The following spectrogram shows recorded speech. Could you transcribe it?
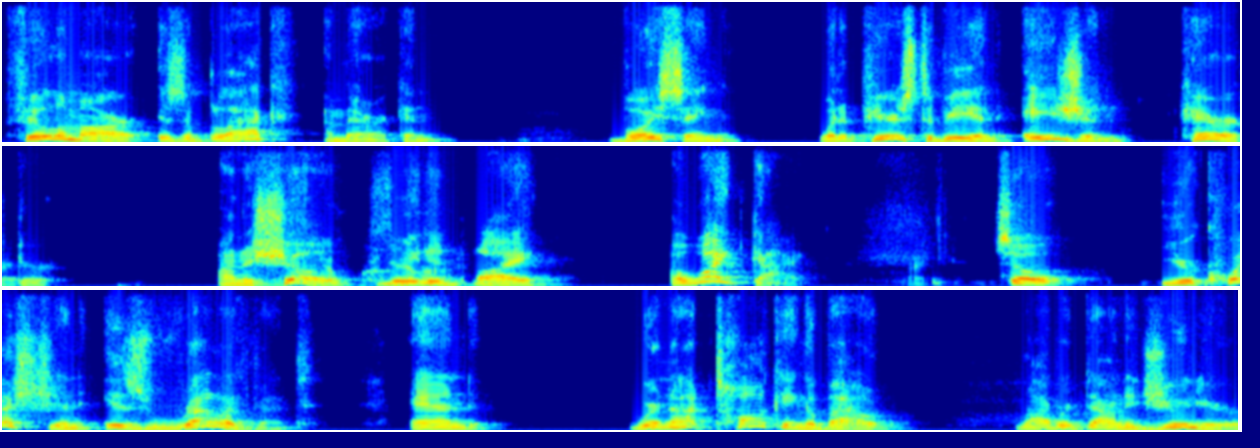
Phil LaMarr is a black American voicing what appears to be an Asian character on a show created by a white guy. So your question is relevant. And we're not talking about Robert Downey Jr.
